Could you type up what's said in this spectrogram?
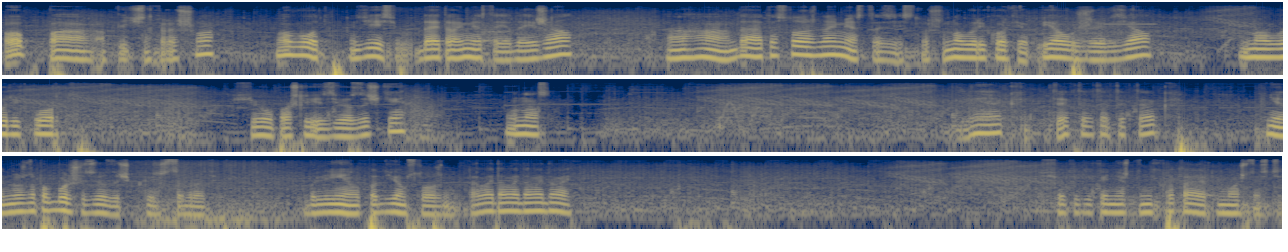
Опа, отлично, хорошо. Ну вот, здесь, до этого места я доезжал. Ага, да, это сложное место здесь. Слушай, новый рекорд я, я уже взял. Новый рекорд. Все, пошли звездочки у нас. Так, так, так, так, так, так. Нет, нужно побольше звездочек, конечно, собрать. Блин, подъем сложный. Давай, давай, давай, давай. Все-таки, конечно, не хватает мощности.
